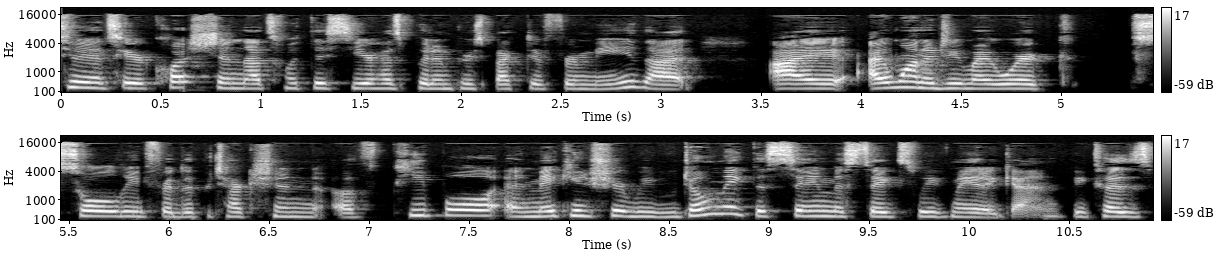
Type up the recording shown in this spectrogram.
to answer your question, that's what this year has put in perspective for me that I I want to do my work solely for the protection of people and making sure we don't make the same mistakes we've made again because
